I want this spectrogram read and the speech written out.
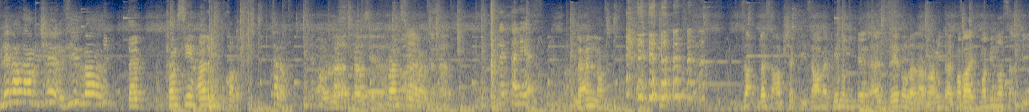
ليه بعد عم بتشارع زيد بعد طيب 50000 وخلص خلص 50000 3000 لأنه زع بس عم شكي زعبل كانوا 200000 زادهم لل 400000 ما بعرف ما بينوثق فيه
